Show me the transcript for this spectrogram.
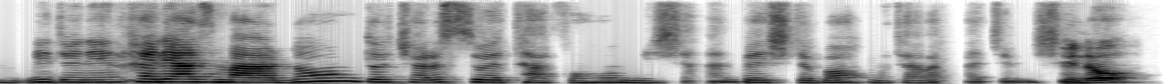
میدونین خیلی از مردم دچار سوء تفاهم میشن به اشتباه متوجه You میشن know,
